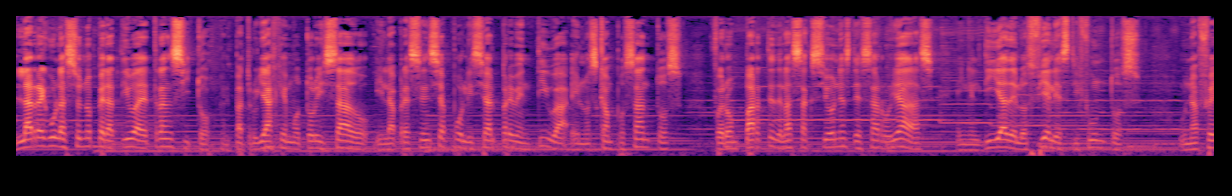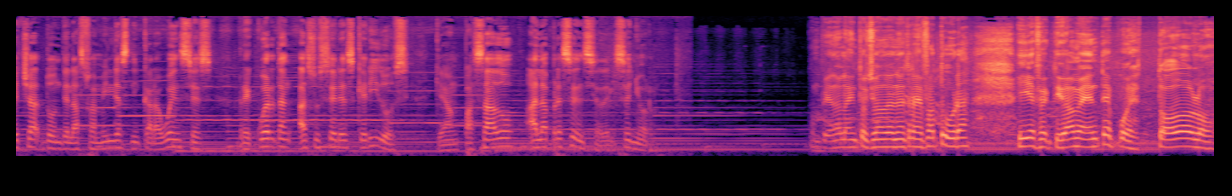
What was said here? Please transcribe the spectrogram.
La regulación operativa de tránsito, el patrullaje motorizado y la presencia policial preventiva en los Campos Santos fueron parte de las acciones desarrolladas en el Día de los Fieles Difuntos, una fecha donde las familias nicaragüenses recuerdan a sus seres queridos que han pasado a la presencia del Señor. Cumpliendo las instrucciones de nuestra jefatura y efectivamente pues todos los,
